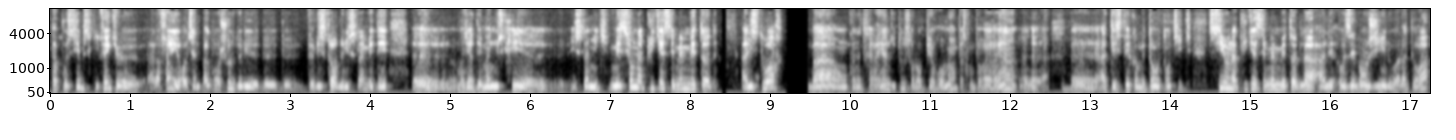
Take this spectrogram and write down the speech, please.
pas possible, ce qui fait que à la fin, ils retiennent pas grand-chose de, de, de l'histoire de l'islam et des on va dire des manuscrits islamiques. Mais si on appliquait ces mêmes méthodes à l'histoire, bah, on ne connaîtrait rien du tout sur l'Empire romain parce qu'on ne pourrait rien euh, euh, attester comme étant authentique. Si on appliquait ces mêmes méthodes-là aux évangiles ou à la Torah,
